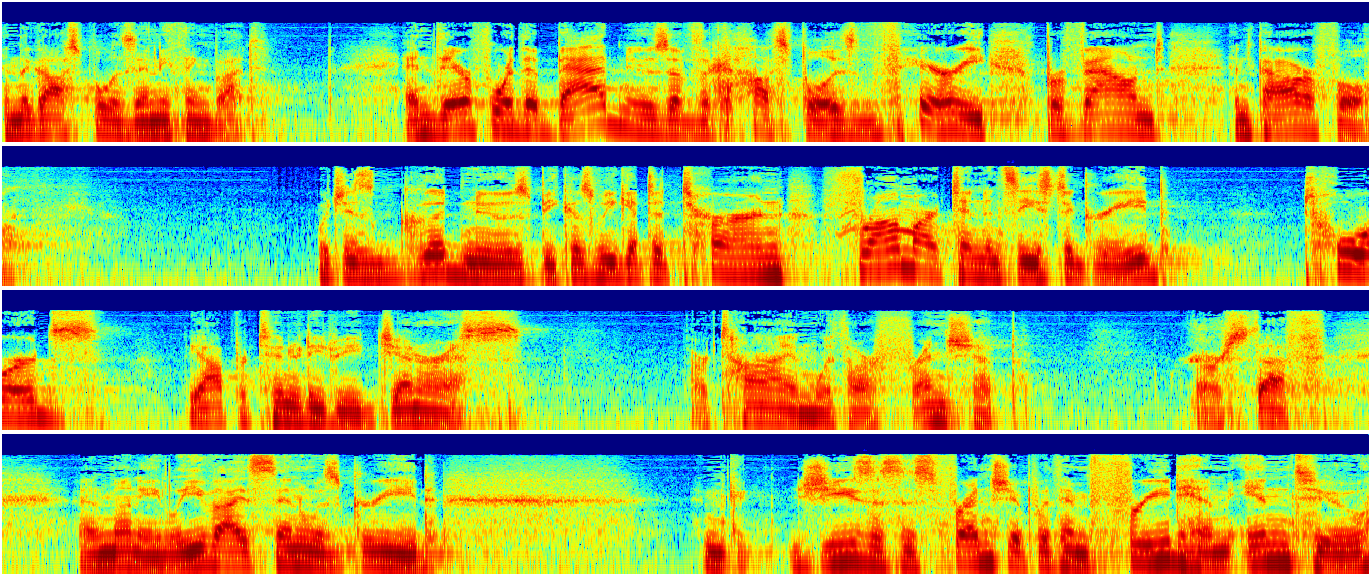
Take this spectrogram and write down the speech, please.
And the gospel is anything but. And therefore, the bad news of the gospel is very profound and powerful, which is good news because we get to turn from our tendencies to greed towards the opportunity to be generous, our time with our friendship, our stuff and money. Levi's sin was greed. And Jesus' friendship with him freed him into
